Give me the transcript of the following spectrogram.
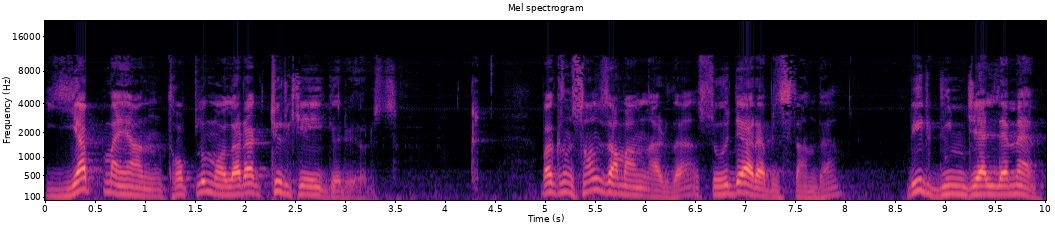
yapmayan toplum olarak Türkiye'yi görüyoruz. Bakın son zamanlarda Suudi Arabistan'da bir güncelleme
